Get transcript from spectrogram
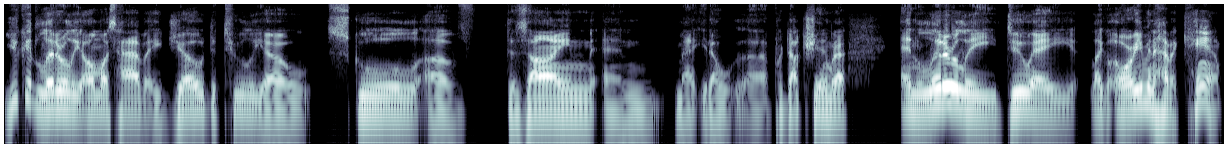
you could literally almost have a Joe DeTullio school of design and you know uh, production, whatever, and literally do a like, or even have a camp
